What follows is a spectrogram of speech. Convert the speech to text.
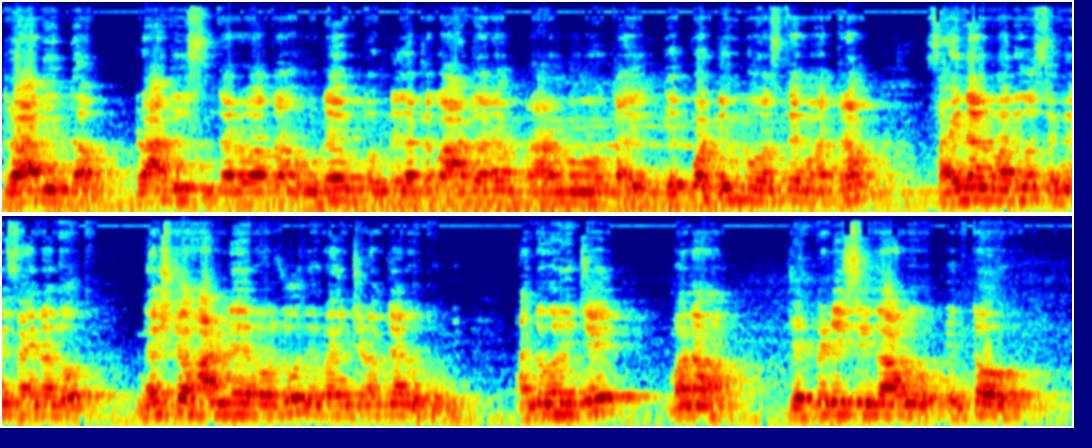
డ్రా తీద్దాం. డ్రా తీసిన తర్వాత ఉదయం తొమ్మిది గంటలకు ఆదివారం ప్రారంభం అవుతాయి ఎక్కువ టీంలు వస్తే మాత్రం ఫైనల్ మరియు సెమీఫైనల్ నెక్స్ట్ హాలిడే రోజు నిర్వహించడం జరుగుతుంది. అందుగురించి మన జెడ్పీటీసీ గారు ఎంతో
